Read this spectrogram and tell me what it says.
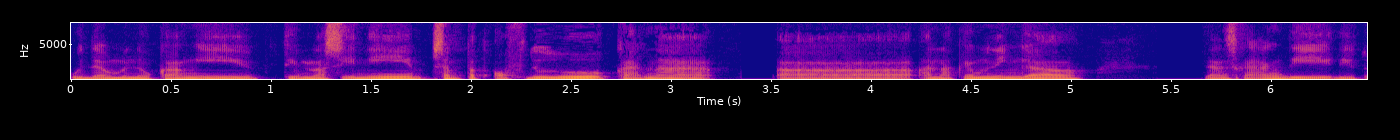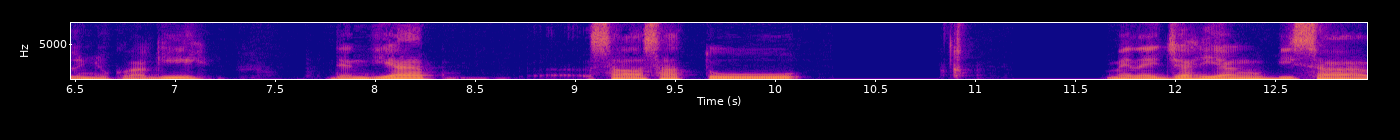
udah menukangi timnas ini sempat off dulu karena uh, anaknya meninggal dan sekarang ditunjuk lagi. Dan dia salah satu manajer yang bisa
